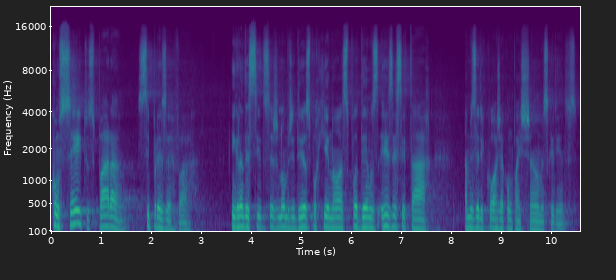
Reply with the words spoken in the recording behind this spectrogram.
conceitos para se preservar. Engrandecido seja o nome de Deus, porque nós podemos exercitar a misericórdia e a compaixão, meus queridos.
